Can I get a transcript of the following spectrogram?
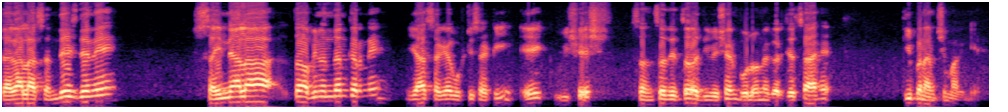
जगाला संदेश देणे सैन्याला अभिनंदन करणे या सगळ्या गोष्टीसाठी एक विशेष संसदेचं अधिवेशन बोलवणं गरजेचं आहे. ती पण आमची मागणी आहे.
